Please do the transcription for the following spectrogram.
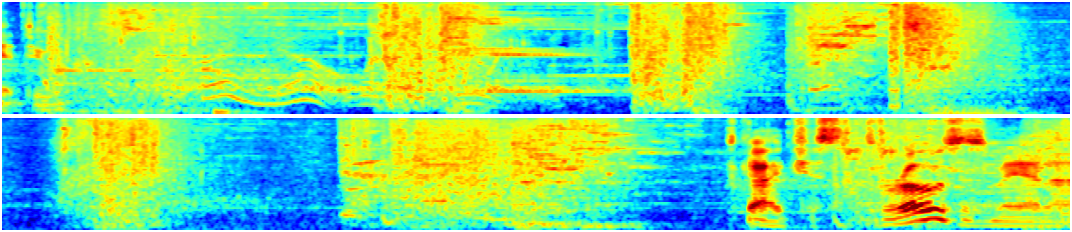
Can't do I know what I'm doing. This guy just throws his mana.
